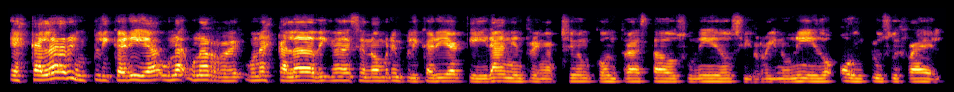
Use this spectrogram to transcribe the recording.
Escalar implicaría, una, una, escalada digna de ese nombre implicaría que Irán entre en acción contra Estados Unidos y Reino Unido o incluso Israel.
